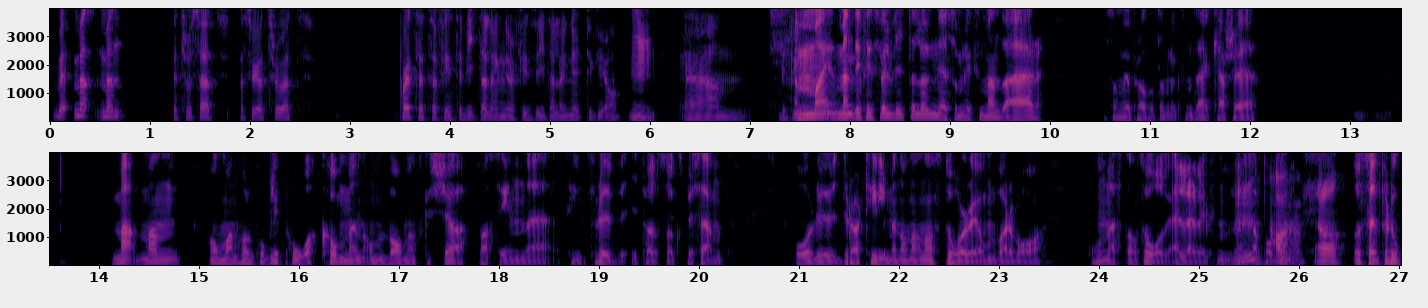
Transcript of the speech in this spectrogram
Men, men, men jag tror så att, alltså jag tror att på ett sätt så finns det vita lögner och finns vita lögner, tycker jag. Mm. Ehm, det finns men, men det finns väl vita lögner som liksom ändå är, som vi har pratat om, liksom, där kanske man, man, om man håller på att bli påkommen om vad man ska köpa sin, eh, sin fru i födelsedagspresent och du drar till med någon annan story om vad det var hon nästan såg eller liksom nästan Mm, påkommen. ja. Och sen, för då,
